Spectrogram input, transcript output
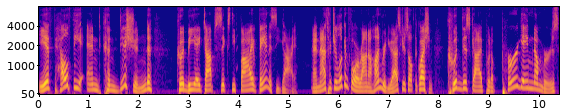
if healthy and conditioned, could be a top 65 fantasy guy. And that's what you're looking for around 100. You ask yourself the question could this guy put up per game numbers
